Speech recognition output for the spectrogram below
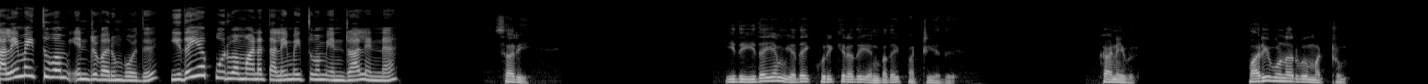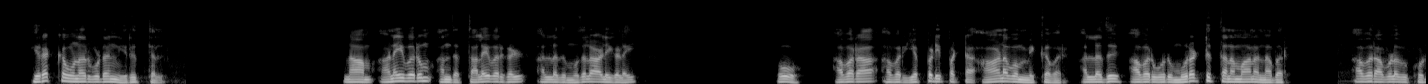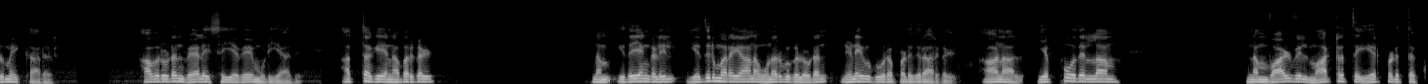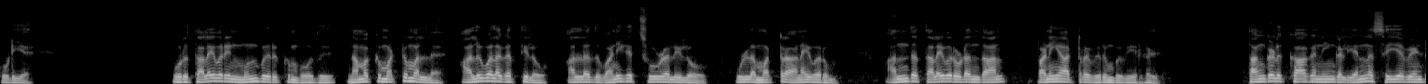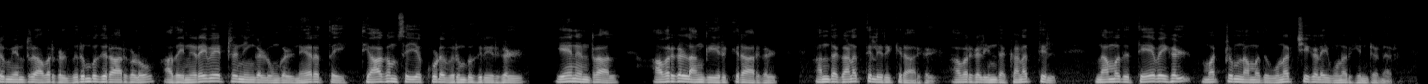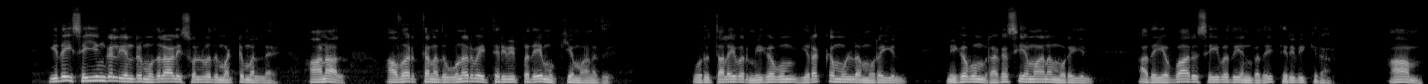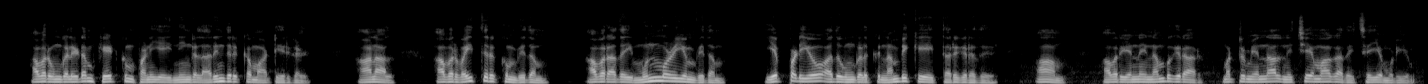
தலைமைத்துவம் என்று வரும்போது இதயபூர்வமான தலைமைத்துவம் என்றால் என்ன? சரி. இது இதயம் எதை குறிக்கிறது என்பதை பற்றியது. கனிவு. பரிவுணர்வு மற்றும் இரக்க உணர்வுடன் இருத்தல். நாம் அனைவரும் அந்த தலைவர்கள் அல்லது முதலாளிகளை ஓ அவரா அவர் எப்படிப்பட்ட ஆணவம் மிக்கவர் அல்லது அவர் ஒரு முரட்டுத்தனமான நபர் அவர் அவ்வளவு கொடுமைக்காரர். அவருடன் வேலை செய்யவே முடியாது. அத்தகைய நபர்கள் நம் இதயங்களில் எதிர்மறையான உணர்வுகளுடன் நினைவு கூறப்படுகிறார்கள். ஆனால் எப்போதெல்லாம் நம் வாழ்வில் மாற்றத்தை ஏற்படுத்தக்கூடிய ஒரு தலைவரின் முன்பு இருக்கும்போது நமக்கு மட்டுமல்ல அலுவலகத்திலோ அல்லது வணிகச் சூழலிலோ உள்ள மற்ற அனைவரும் அந்த தலைவருடன் தான் பணியாற்ற விரும்புவீர்கள். தங்களுக்காக நீங்கள் என்ன செய்ய வேண்டும் என்று அவர்கள் விரும்புகிறார்களோ அதை நிறைவேற்ற நீங்கள் உங்கள் நேரத்தை தியாகம் செய்யக்கூட விரும்புகிறீர்கள். ஏனென்றால் அவர்கள் அங்கு இருக்கிறார்கள். அந்த கணத்தில் இருக்கிறார்கள். அவர்கள் இந்த கணத்தில் நமது தேவைகள் மற்றும் நமது உணர்ச்சிகளை உணர்கின்றனர். இதை செய்யுங்கள் என்று முதலாளி சொல்வது மட்டுமல்ல ஆனால் அவர் தனது உணர்வை தெரிவிப்பதே முக்கியமானது. ஒரு தலைவர் மிகவும் இரக்கமுள்ள முறையில் மிகவும் ரகசியமான முறையில் அதை எவ்வாறு செய்வது என்பதை தெரிவிக்கிறார். ஆம் அவர் உங்களிடம் கேட்கும் பணியை நீங்கள் அறிந்திருக்க மாட்டீர்கள். ஆனால் அவர் வைத்திருக்கும் விதம் அவர் அதை முன்மொழியும் விதம் எப்படியோ அது உங்களுக்கு நம்பிக்கையை தருகிறது. ஆம் அவர் என்னை நம்புகிறார் மற்றும் என்னால் நிச்சயமாக அதை செய்ய முடியும்.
